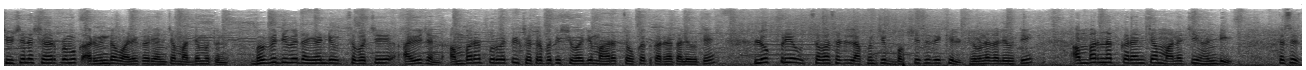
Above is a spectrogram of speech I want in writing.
शिवसेना शहर प्रमुख अरविंद वाळेकर यांच्या माध्यमातून भव्य दिव्य दहीहंडी उत्सवाचे आयोजन अंबरनाथ पूर्वेतील छत्रपती शिवाजी महाराज चौकात करण्यात आले होते. लोकप्रिय उत्सवासाठी लाखोंची बक्षिसे देखील ठेवण्यात आली होती. अंबरनाथकरांच्या मानाची हंडी तसेच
